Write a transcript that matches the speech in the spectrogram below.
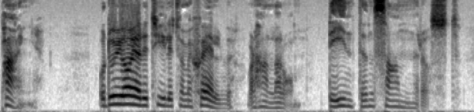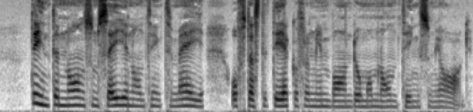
Pang. Och då gör jag det tydligt för mig själv vad det handlar om. Det är inte en sann röst. Det är inte någon som säger någonting till mig, oftast ett eko från min barndom om någonting som jag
